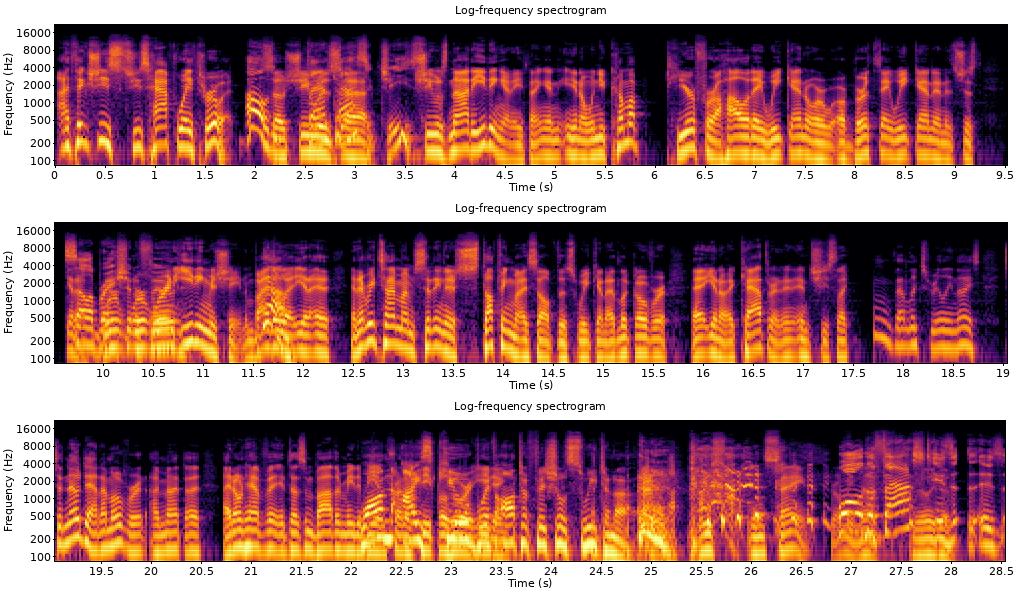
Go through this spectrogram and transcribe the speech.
I think she's she's halfway through it. Oh, so she fantastic. was uh, Jeez. she was not eating anything, and you know when you come up here for a holiday weekend or, or birthday weekend, and it's just you know, Celebration We're, of we're, we're an food. eating machine, and by Yeah. the way, you know, and every time I'm sitting there stuffing myself this weekend, I'd look over at you know at Catherine, and, and she's like, "Hmm, "That looks really nice." I said, "No, Dad, I'm over it. I'm not. Uh, I don't have. It doesn't bother me to be in One front of ice people who are cube with eating." artificial sweetener. It's insane. Really Well, the fast Really is nuts. is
